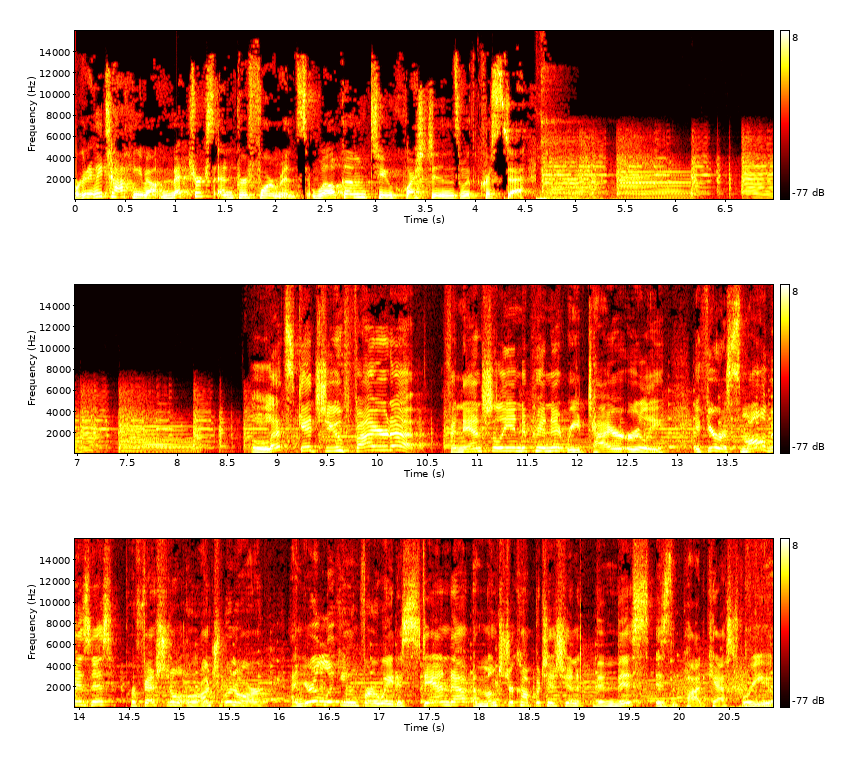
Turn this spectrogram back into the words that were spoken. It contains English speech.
We're going to be talking about metrics and performance. Welcome to Questions with Krista. Let's get you fired up. Financially independent, retire early. If you're a small business, professional, or entrepreneur, and you're looking for a way to stand out amongst your competition, then this is the podcast for you.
